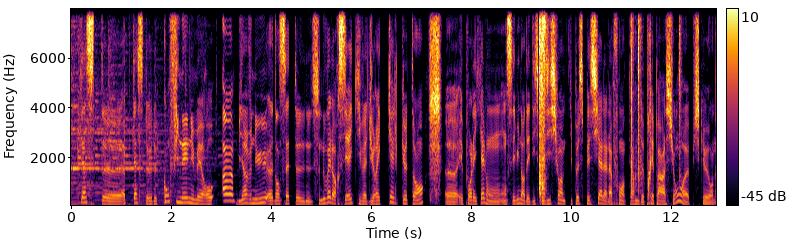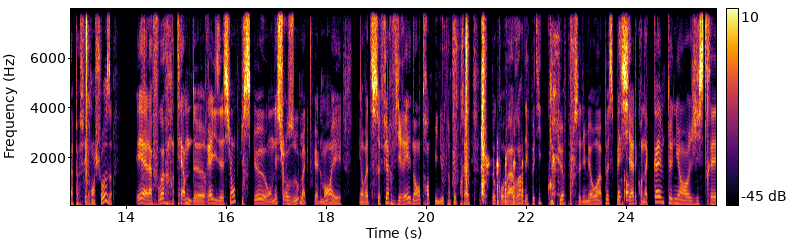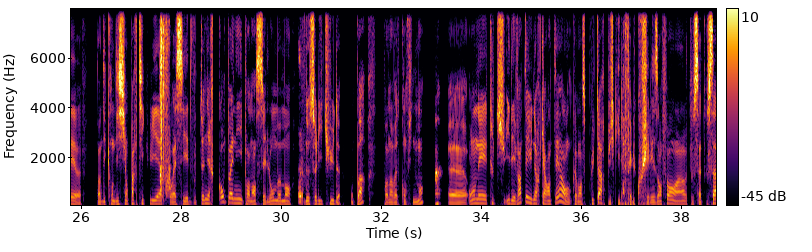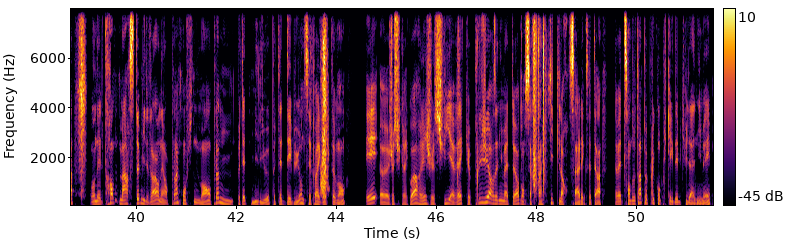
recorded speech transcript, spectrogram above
podcast, euh, Upcast de confiné numéro 1. Bienvenue euh, dans cette, euh, ce nouvel hors-série qui va durer quelques temps et pour lesquels on, s'est mis dans des dispositions un petit peu spéciales à la fois en termes de préparation, puisqu'on n'a pas fait grand-chose, et à la fois en termes de réalisation, puisqu'on est sur Zoom actuellement et, et on va se faire virer dans 30 minutes à peu près. Donc on va avoir des petites coupures pour ce numéro un peu spécial qu'on a quand même tenu à enregistrer dans des conditions particulières pour essayer de vous tenir compagnie pendant ces longs moments de solitude ou pas, pendant votre confinement. Euh, on est tout de suite, il est 21h41, on commence plus tard puisqu'il a fallu coucher les enfants, hein, tout ça, tout ça. On est le 30 mars 2020, on est en plein confinement, en plein peut-être milieu, peut-être début, on ne sait pas exactement. Et euh, je suis Grégoire et je suis avec plusieurs animateurs dont certains quittent leur salle, etc. Ça va être sans doute un peu plus compliqué que d'habitude à animer.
